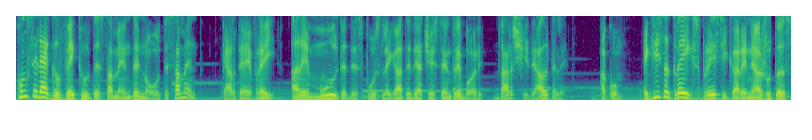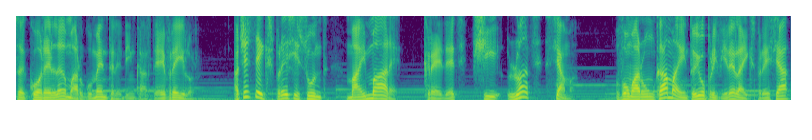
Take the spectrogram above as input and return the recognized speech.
Cum se leagă Vechiul Testament de Noul Testament? Cartea Evrei are multe de spus legate de aceste întrebări, dar și de altele. Acum, există trei expresii care ne ajută să corelăm argumentele din Cartea Evreilor. Aceste expresii sunt mai mare, credeți și luați seama. Vom arunca mai întâi o privire la expresia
